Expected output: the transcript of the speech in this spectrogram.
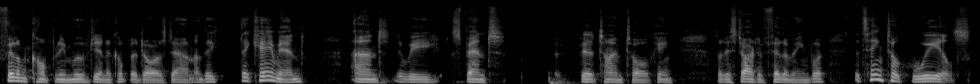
film company moved in a couple of doors down, and they they came in, and we spent a bit of time talking. So they started filming, but the thing took wheels.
